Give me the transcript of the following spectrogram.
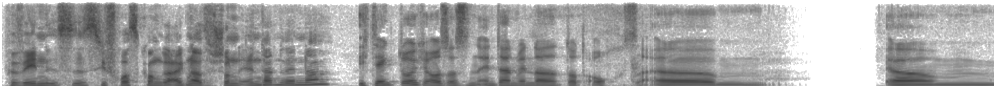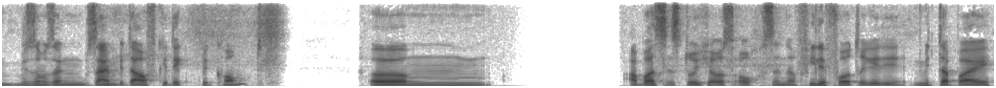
Für wen ist, ist die Frostcon geeignet? Also schon ein Endanwender? Ich denke durchaus, dass ein Endanwender dort auch ähm, ähm, wie soll man sagen, seinen Bedarf gedeckt bekommt. Ähm, aber es ist durchaus auch, sind auch viele Vorträge die, mit dabei,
